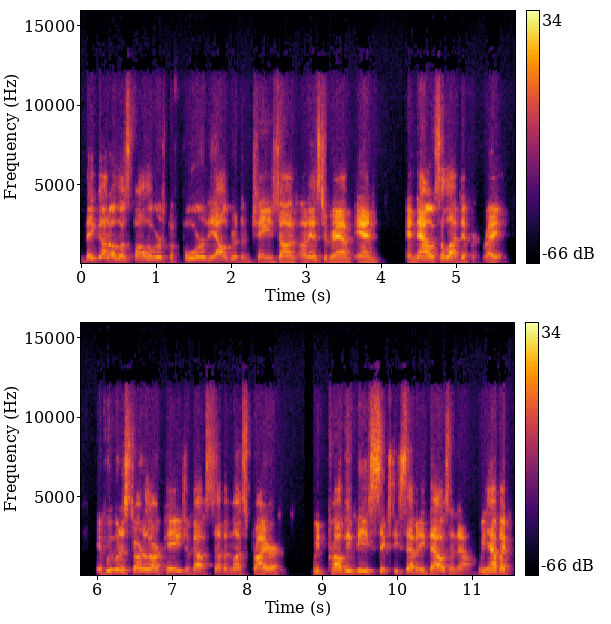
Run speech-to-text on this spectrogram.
they got all those followers before the algorithm changed on on Instagram, and and now it's a lot different, right? If we would have started our page about seven months prior, we'd probably be 60, 70,000 now. We have like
